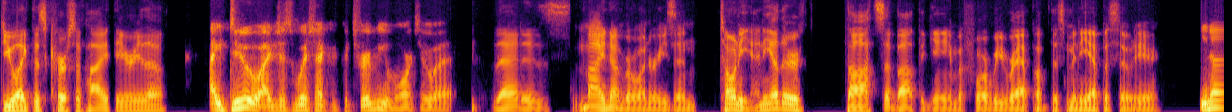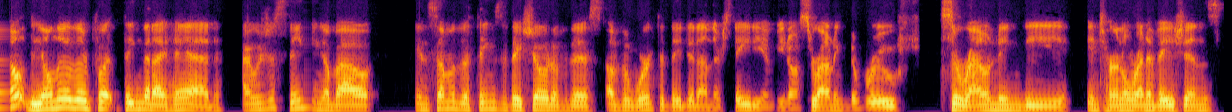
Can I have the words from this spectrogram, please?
Do you like this curse of high theory, though? I do. I just wish I could contribute more to it. That is my number one reason. Tony, any other thoughts about the game before we wrap up this mini episode here? You know, the only other thing that I had, I was just thinking about in some of the things that they showed of this, of the work that they did on their stadium, you know, surrounding the roof, surrounding the internal renovations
